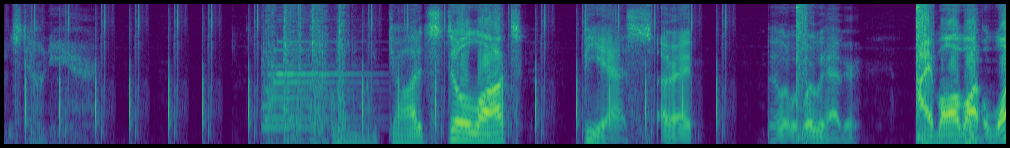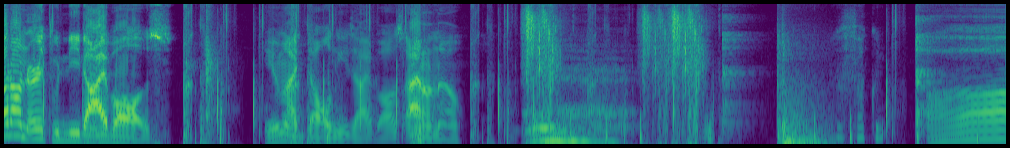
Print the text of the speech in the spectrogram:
What's down here? God, it's still locked? BS. Alright. What, what, do we have here? Eyeball bot What on earth would need eyeballs? Even my doll needs eyeballs. I don't know. The fuck would... Oh.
